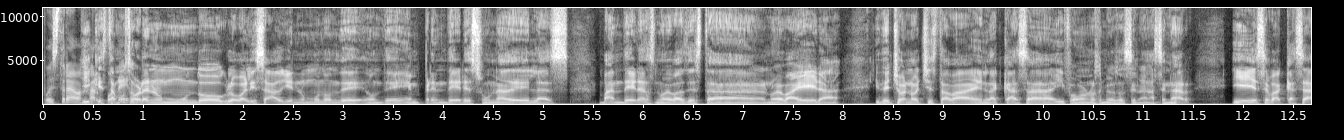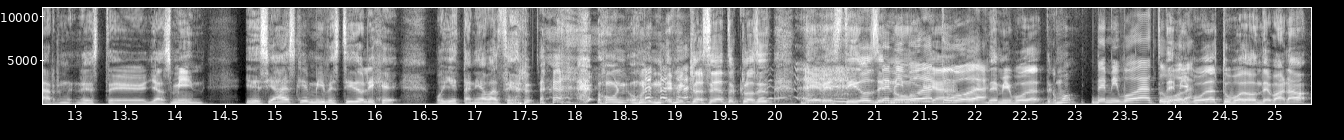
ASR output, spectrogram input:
puedes trabajar. Y que por estamos él. ahora en un mundo globalizado y en un mundo donde, donde emprender es una de las banderas nuevas de esta nueva era. Y de hecho anoche estaba en la casa y fueron unos amigos a cenar, a cenar y ella se va a casar, este, Yasmín. Y decía, ah, es que mi vestido, le dije, oye, Tania va a hacer un, un de mi closet a tu closet de vestidos de, De mi novia. boda a tu boda. De mi boda, ¿cómo? De mi boda a tu de boda. mi boda a tu boda, donde van a.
